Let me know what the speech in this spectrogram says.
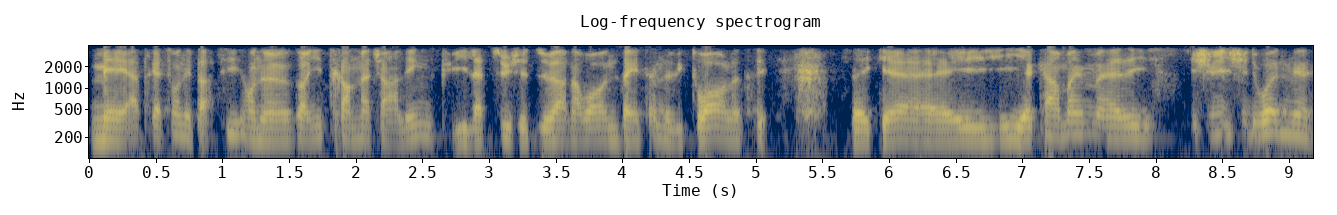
Mais après ça, on est parti, on a gagné 30 matchs en ligne, puis là-dessus, j'ai dû en avoir une vingtaine de victoires. Là, fait que euh, il y a quand même je, dois une,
